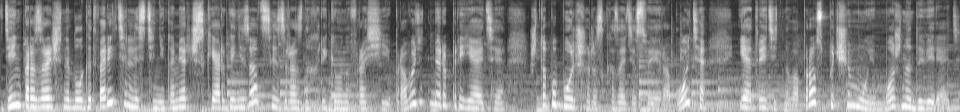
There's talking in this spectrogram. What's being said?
День прозрачной благотворительности некоммерческие организации из разных регионов России проводят мероприятия, чтобы больше рассказать о своей работе и ответить на вопрос, почему им можно доверять.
